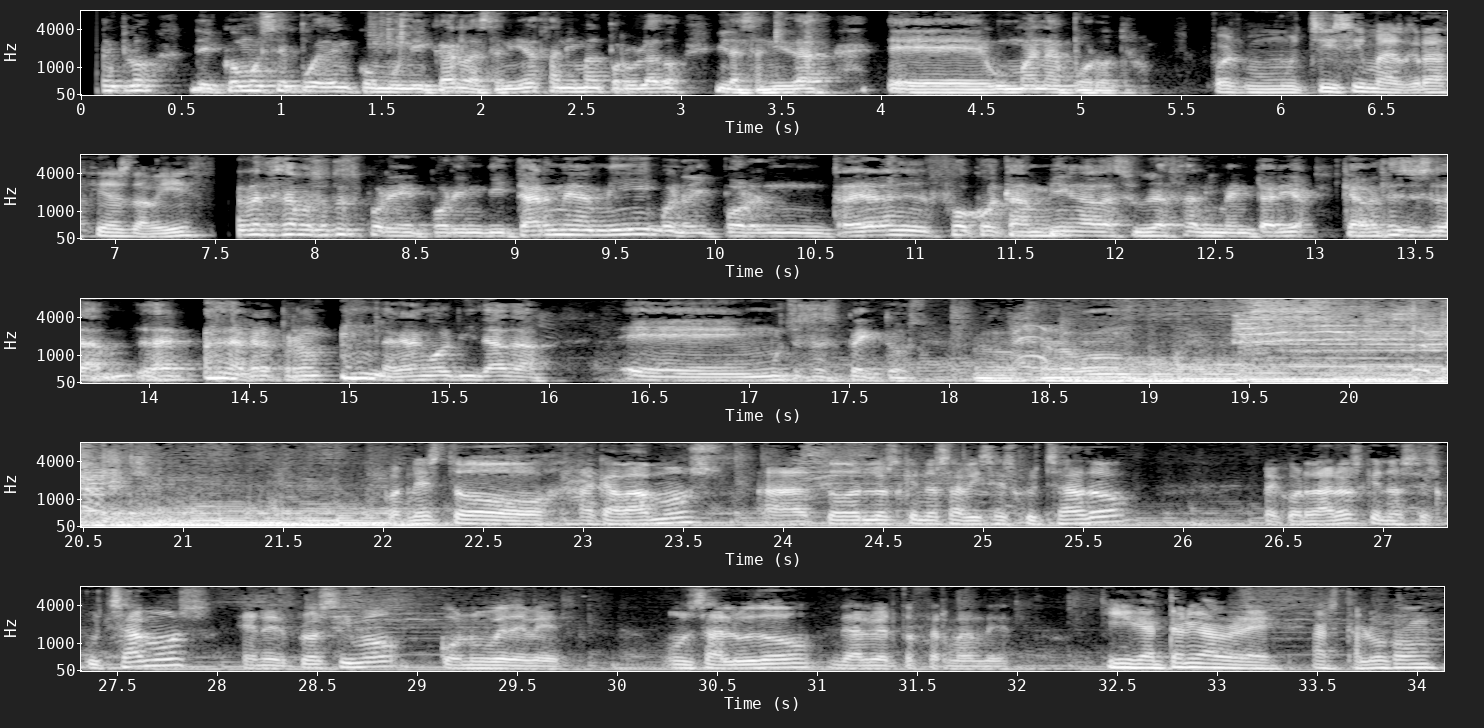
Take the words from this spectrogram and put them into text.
de cómo se pueden comunicar la sanidad animal por un lado y la sanidad eh, humana por otro. Pues muchísimas gracias, David. Gracias a vosotros por, invitarme a mí, bueno, y por traer en el foco también a la seguridad alimentaria, que a veces es la, gran olvidada eh, en muchos aspectos. Con esto acabamos. A todos los que nos habéis escuchado, recordaros que nos escuchamos en el próximo con VDB. Un saludo de Alberto Fernández. Y de Antonio Álvarez. Hasta luego.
